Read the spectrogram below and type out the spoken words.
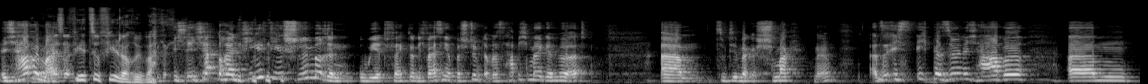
Ich habe du mal. viel zu viel darüber. Ich, ich habe noch einen viel, viel schlimmeren Weird Fact und ich weiß nicht, ob das stimmt, aber das habe ich mal gehört ähm, zum Thema Geschmack. Ne? Also ich, ich persönlich habe ähm,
